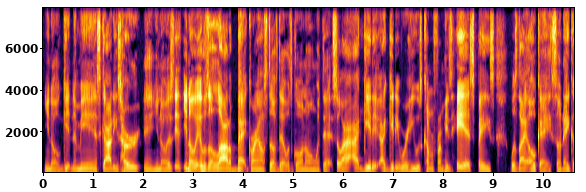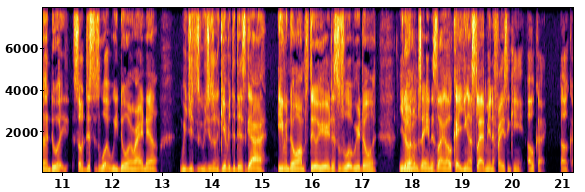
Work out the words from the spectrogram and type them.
you know getting him in Scottie's hurt and you know it's it, you know it was a lot of background stuff that was going on with that. So I, I get it I get it where he was coming from. His head space was like okay so they gonna do it. So this is what we doing right now. We just we just gonna give it to this guy even though I'm still here. This is what we're doing you know what I'm saying it's like okay you're gonna slap me in the face again okay okay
